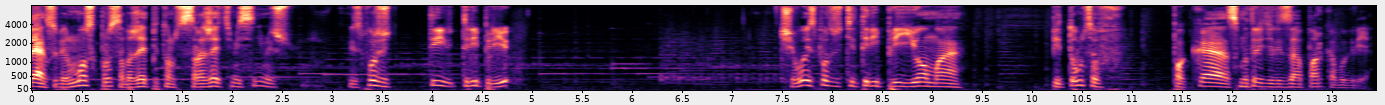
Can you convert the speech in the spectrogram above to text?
Так, супермозг просто обожает питомцев Сражайтесь с ними Используйте ты, три приема Чего используйте три приема питомцев, пока смотрители зоопарка в игре.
